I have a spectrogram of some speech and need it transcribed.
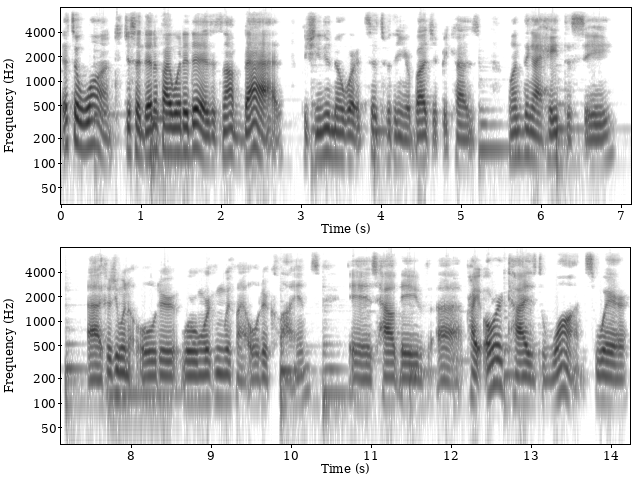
it's a want. Just identify what it is. It's not bad, but you need to know where it sits within your budget because one thing I hate to see, uh, especially when older, we're working with my older clients, is how they've uh, prioritized wants where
